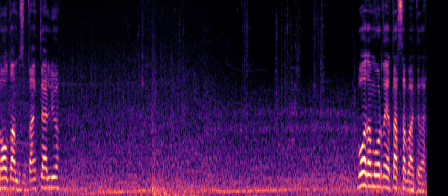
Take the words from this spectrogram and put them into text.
Soldan bizim tank ilerliyor. Bu adam orada yatar sabaha kadar.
